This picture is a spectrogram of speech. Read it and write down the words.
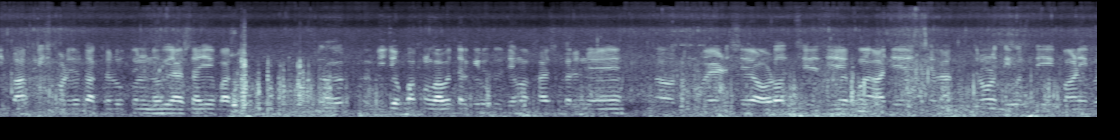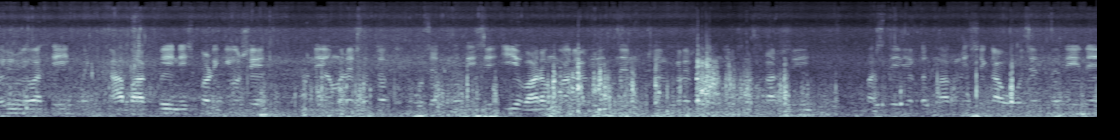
એ પાક નિષ્ફળ જતાં ખેડૂતોને નવી આશાએ પાછું બીજો પાકનું વાવેતર કર્યું હતું, જેમાં ખાસ કરીને તુવેડ છે, અડદ છે, જે પણ આજે છેલ્લા ત્રણ દિવસથી પાણી ભર્યું રહેવાથી આ પાક બી નિષ્ફળ ગયો છે. અને અમારે સતત ઓછત નદી છે. એ વારંવાર આવી રીતે નુકસાન કરે છે અમારી સરકારશ્રી પાસે એક માગણી છે કે આ ઓજત નદીને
